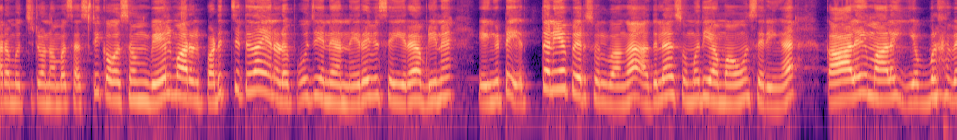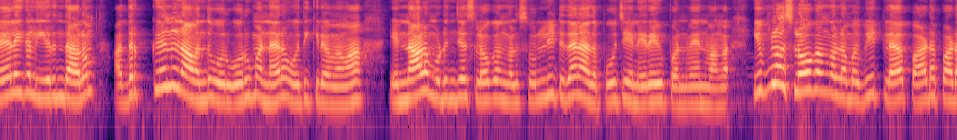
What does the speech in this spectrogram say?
ஆரம்பிச்சிட்டோம். நம்ம சஷ்டி கவசம் வேல்மாறல் படிச்சுட்டு தான் என்னோட பூஜையை நான் நிறைவு செய்கிறேன் அப்படின்னு எங்கிட்ட எத்தனையோ பேர் சொல்லுவாங்க. அதில் சுமதி அம்மாவும் சரிங்க. காலை மாலை எவ்வளோ வேலைகள் இருந்தாலும் அதற்குன்னு நான் வந்து ஒரு ஒரு மணி நேரம் ஒதுக்கிடுவேன் என்னால் முடிஞ்ச ஸ்லோகங்கள் சொல்லிட்டு தான் நான் அந்த பூஜையை நிறைவு பண்ணுவேன்வாங்க. இவ்வளோ ஸ்லோகங்கள் நம்ம வீட்டில் பாட பாட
